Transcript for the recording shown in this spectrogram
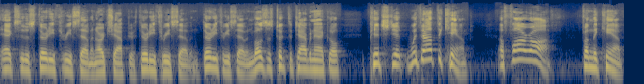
Exodus 33 7, our chapter, 33 7, 33 7. Moses took the tabernacle, pitched it without the camp, afar off from the camp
